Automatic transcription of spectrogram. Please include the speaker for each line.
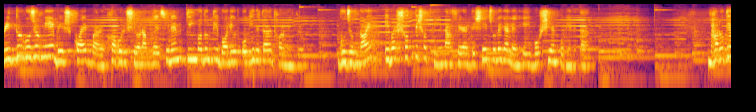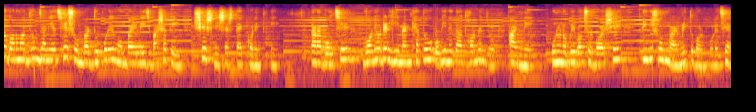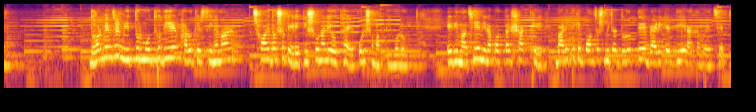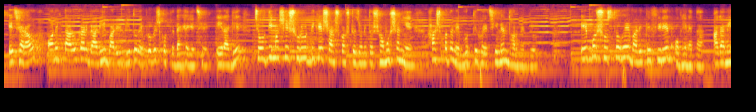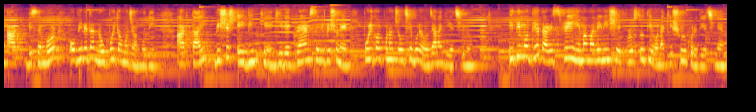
Speaker 1: মৃত্যুর গুজব নিয়ে বেশ কয়েকবার খবরের শিরোনাম হয়েছিলেন কিংবদন্তি বলিউড অভিনেতা ধর্মেন্দ্র। গুজব নয়, এবার সত্যি সত্যি না ফেরার দেশে চলে গেলেন এই বর্ষিয়ান অভিনেতা। ভারতীয় গণমাধ্যম জানিয়েছে, সোমবার দুপুরে মুম্বাইয়ের নিজ বাসাতেই শেষ নিঃশ্বাস ত্যাগ করেন তিনি। তারা বলছে, বলিউডের হিম্যান খ্যাত অভিনেতা ধর্মেন্দ্র আর নেই। উননব্বই বছর বয়সে তিনি সোমবার মৃত্যুবরণ করেছেন। ধর্মেন্দ্রের মৃত্যুর মধ্য দিয়ে ভারতের সিনেমার ছয় দশকের একটি সোনালী অধ্যায়ের পরিসমাপ্তি হলো। এরই মাঝে নিরাপত্তার স্বার্থে বাড়ি থেকে পঞ্চাশ মিটার দূরত্বে ব্যারিকেড দিয়ে রাখা হয়েছে। এছাড়াও অনেক তারকার গাড়ি বাড়ির ভিতরে প্রবেশ করতে দেখা গেছে। এর আগে চলতি মাসের শুরুর দিকে শ্বাসকষ্টজনিত সমস্যা নিয়ে হাসপাতালে ভর্তি হয়েছিলেন ধর্মেন্দ্র। এরপর সুস্থ হয়ে বাড়িতে ফিরেন অভিনেতা। আগামী আট ডিসেম্বর অভিনেতার নব্বইতম জন্মদিন। আর তাই বিশেষ এই দিনকে ঘিরে গ্র্যান্ড সেলিব্রেশনের পরিকল্পনা চলছে বলেও জানা গিয়েছিল। ইতিমধ্যে তার স্ত্রী হেমা মালিনী সে প্রস্তুতিও নাকি শুরু করে দিয়েছিলেন।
